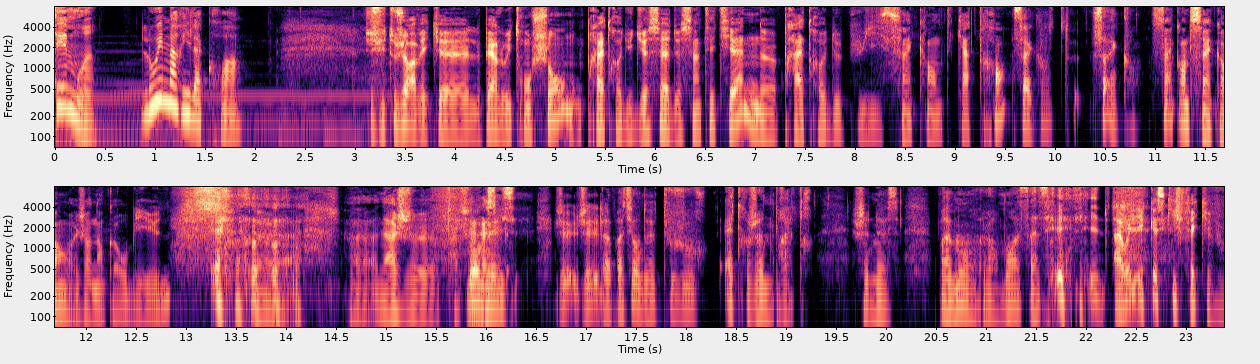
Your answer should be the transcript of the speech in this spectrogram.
Témoin. Louis-Marie Lacroix. Je suis toujours avec euh, le père Louis Tronchon, donc prêtre du diocèse de Saint-Étienne, euh, prêtre depuis 54 ans. 55 ans. 55 ans, j'en ai encore oublié une. euh, un âge très. J'ai l'impression de toujours être jeune prêtre. Jeunesse. Vraiment, alors moi, ça c'est... Ah oui, et qu'est-ce qui fait que vous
